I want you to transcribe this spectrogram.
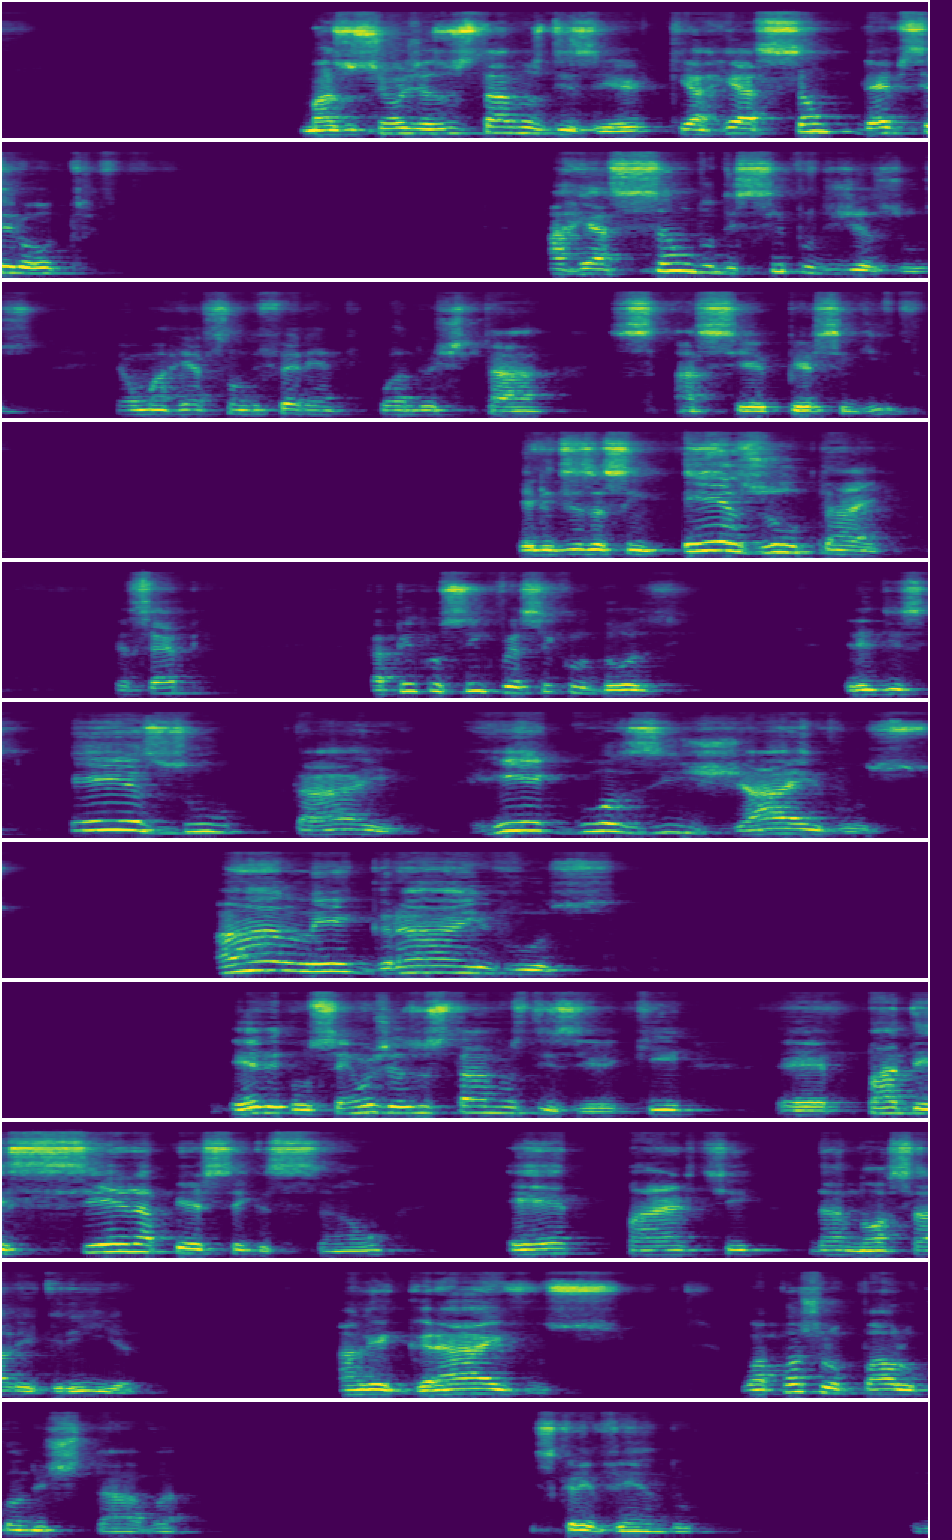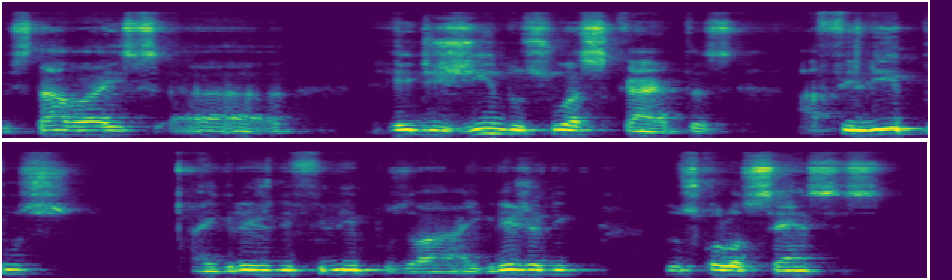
Mas o Senhor Jesus está a nos dizer que a reação deve ser outra. A reação do discípulo de Jesus é uma reação diferente quando está a ser perseguido. Ele diz assim: exultai. Percebe? Capítulo 5, versículo 12. Ele diz: exultai, regozijai-vos, alegrai-vos. O Senhor Jesus está a nos dizer que é, padecer a perseguição é parte da nossa alegria. Alegrai-vos. O apóstolo Paulo, quando estava escrevendo, ele estava uh, redigindo suas cartas a Filipos, a igreja de Filipos, a igreja de, dos Colossenses,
